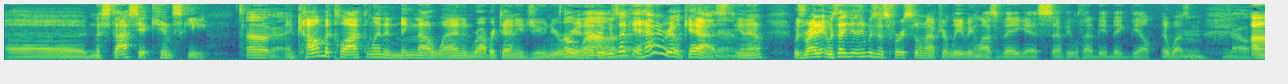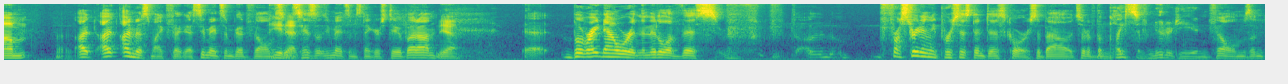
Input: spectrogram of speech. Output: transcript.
uh, Nastassja Kinski. Oh, okay. And Kyle MacLachlan and Ming Na Wen and Robert Downey Jr. were Oh, in it. wow, It was like it had a real cast, you know. It was right. It was like I think it was his first film after leaving Las Vegas. So people thought it'd be a big deal. It wasn't. No. Um, I, I I miss Mike Figgis. He made some good films. He did. he made some stinkers too. But um, yeah, but right now we're in the middle of this frustratingly persistent discourse about sort of the place of nudity in films and,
